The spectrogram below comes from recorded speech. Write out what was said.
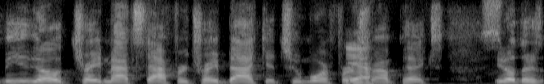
You know, trade Matt Stafford, trade back, get two more first Yeah. round picks. You know, there's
